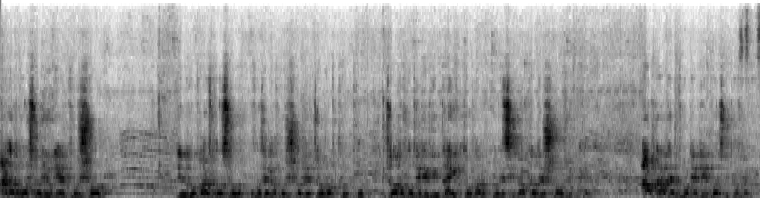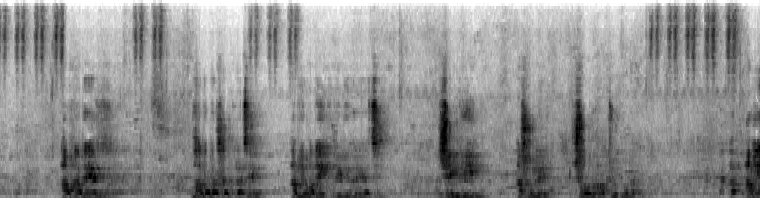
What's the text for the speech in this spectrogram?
আঠারো বছর ইউনিয়ন পরিষদ, দীর্ঘ পাঁচ বছর উপজেলা পরিষদের জনপ্র- জনপ্রতিনিধির দায়িত্ব পালন করেছি আপনাদের সহযোগিতায়। আপনাদের ভোটে নির্বাচিত হয়। আপনাদের ভালোবাসার কাছে আমি অনেক ঋণী হয়ে আছি। সেই ঋণ আসলে যোগ্য নয়। আমি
